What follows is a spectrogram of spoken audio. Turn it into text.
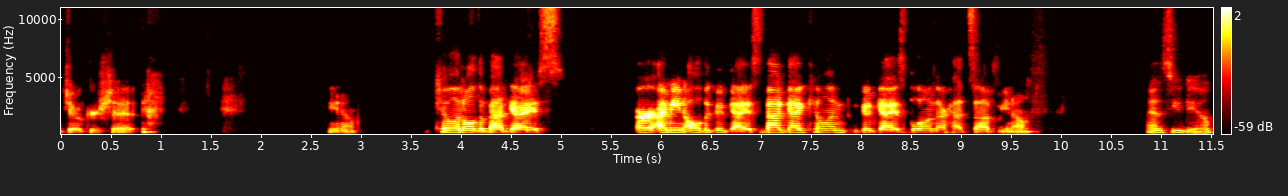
Joker shit. you know, killing all the bad guys, or I mean, all the good guys. Bad guy killing good guys, blowing their heads up. You know, As you do.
